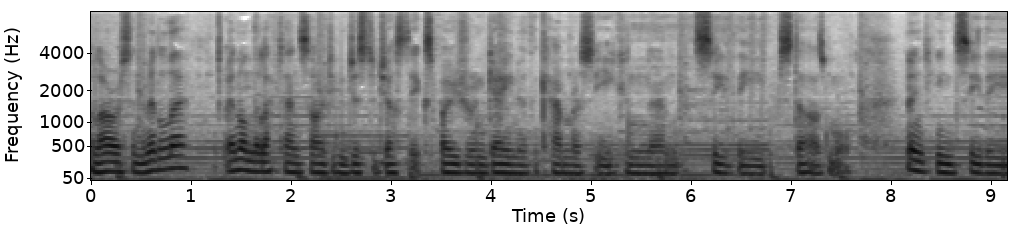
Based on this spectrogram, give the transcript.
Polaris in the middle there. And on the left hand side, you can just adjust the exposure and gain of the camera so you can um, see the stars more. Then you can see the,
